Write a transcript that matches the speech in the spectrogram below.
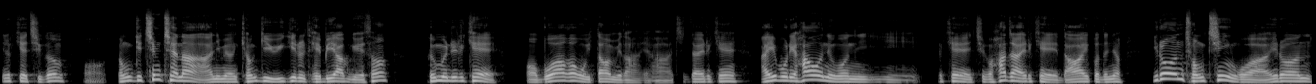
이렇게 지금 어, 경기 침체나 아니면 경기 위기를 대비하기 위해서 금을 이렇게 어, 모아가고 있다고 합니다. 야, 진짜 이렇게 아이보리 하원 의원이 이렇게 지금 하자 이렇게 나와 있거든요. 이런 정치인과 이런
